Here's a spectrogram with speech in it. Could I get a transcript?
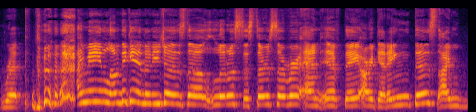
rip. I mean, Love Nikki Indonesia is the little sister server, and if they are getting this, I'm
